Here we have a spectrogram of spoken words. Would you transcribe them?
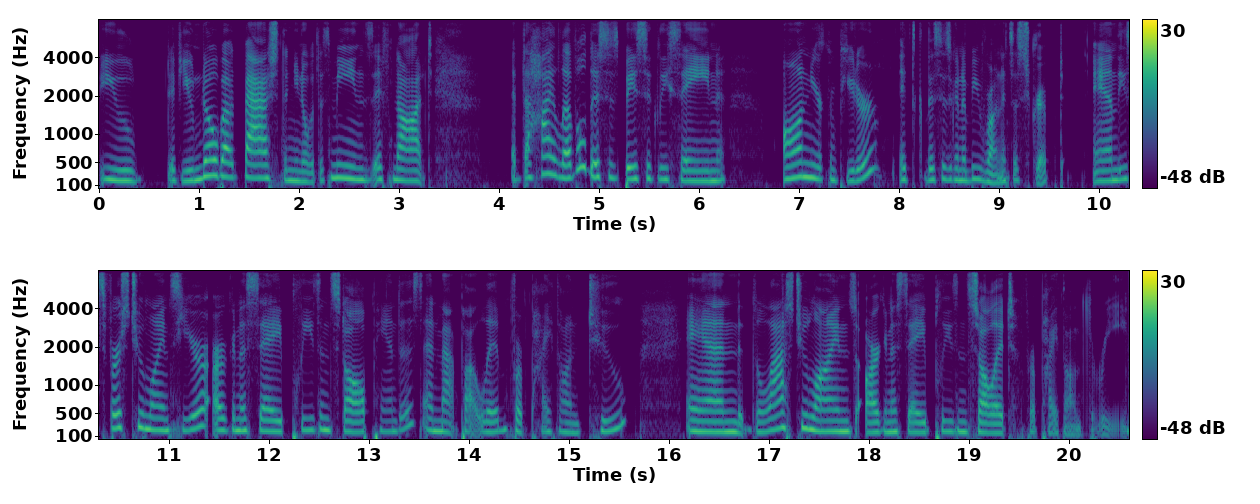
you, if you know about bash, then you know what this means. If not, at the high level, this is basically saying on your computer, it's this is going to be run. It's a script. And these first two lines here are going to say, please install pandas and matplotlib for Python 2. And the last two lines are going to say, please install it for Python 3.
